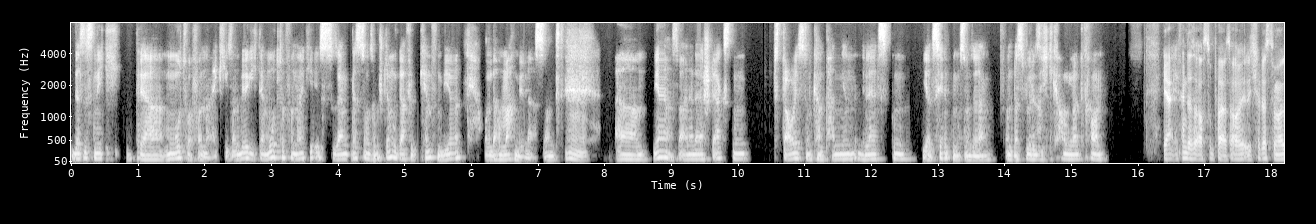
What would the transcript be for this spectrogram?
das ist nicht der Motor von Nike, sondern wirklich der Motor von Nike ist zu sagen, das ist unsere Bestimmung, dafür kämpfen wir und darum machen wir das. Und mhm. ähm, ja, es war einer der stärksten Stories und Kampagnen in den letzten Jahrzehnten, muss man sagen. Und das würde sich kaum jemand trauen. Ja, ich fand das auch super. Auch, ich habe das mal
